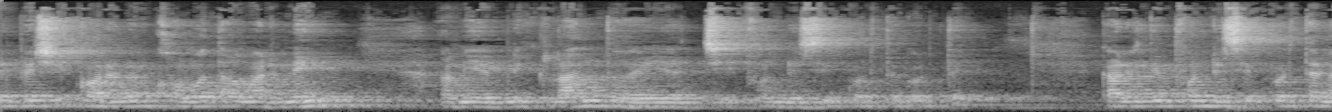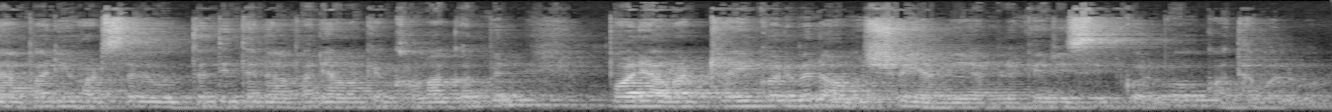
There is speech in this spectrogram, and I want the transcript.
এর বেশি করানোর ক্ষমতা আমার নেই। আমি এমনি ক্লান্ত হয়ে যাচ্ছি ফোন রিসিভ করতে করতে। কারণ যদি ফোন রিসিভ করতে না পারি, হোয়াটসঅ্যাপে উত্তর দিতে না পারি, আমাকে ক্ষমা করবেন। পরে আবার ট্রাই করবেন, অবশ্যই আমি আপনাকে রিসিভ করব কথা বলব।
